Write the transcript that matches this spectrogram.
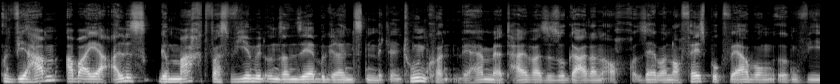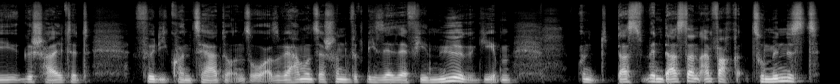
Und wir haben aber ja alles gemacht, was wir mit unseren sehr begrenzten Mitteln tun konnten. Wir haben ja teilweise sogar dann auch selber noch Facebook-Werbung irgendwie geschaltet für die Konzerte und so. Also wir haben uns ja schon wirklich sehr, sehr viel Mühe gegeben. Und das, wenn das dann einfach zumindest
